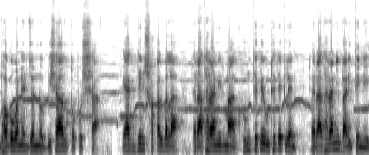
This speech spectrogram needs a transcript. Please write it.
ভগবানের জন্য বিশাল তপস্যা। একদিন সকালবেলা রাধারানীর মা ঘুম থেকে উঠে দেখলেন রাধারানী বাড়িতে নেই।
